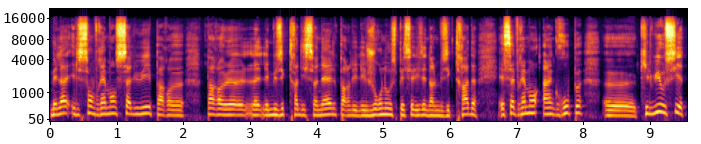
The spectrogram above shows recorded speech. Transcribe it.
Mais là, ils sont vraiment salués par, euh, par euh, les musiques traditionnelles, par les, journaux spécialisés dans la musique trad. Et c'est vraiment un groupe qui lui aussi est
